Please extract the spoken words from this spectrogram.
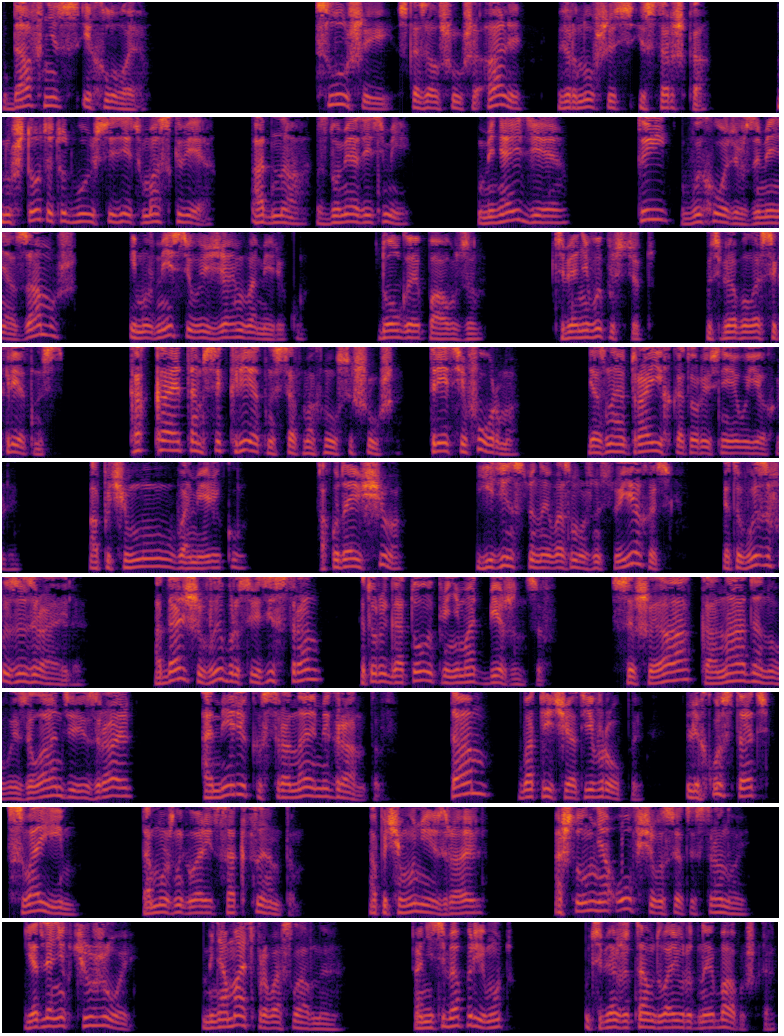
Дафнис и Хлоя. «Слушай», — сказал Шуша Али, вернувшись из торжка, — «ну что ты тут будешь сидеть в Москве, одна, с двумя детьми? У меня идея. Ты выходишь за меня замуж, и мы вместе уезжаем в Америку». Долгая пауза. «Тебя не выпустят. У тебя была секретность». «Какая там секретность?» — отмахнулся Шуша. «Третья форма. Я знаю троих, которые с ней уехали. А почему в Америку? А куда еще? Единственная возможность уехать – это вызов из Израиля. А дальше выбор среди стран, которые готовы принимать беженцев. США, Канада, Новая Зеландия, Израиль. Америка – страна эмигрантов. Там, в отличие от Европы, легко стать своим. Там можно говорить с акцентом. А почему не Израиль? А что у меня общего с этой страной? Я для них чужой. У меня мать православная. Они тебя примут. У тебя же там двоюродная бабушка.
